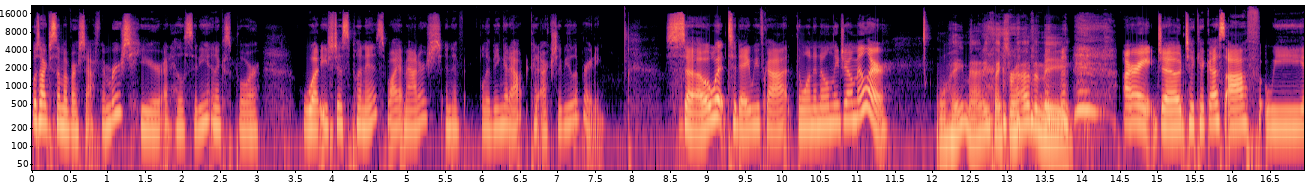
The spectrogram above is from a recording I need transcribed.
We'll talk to some of our staff members here at Hill City and explore what each discipline is, why it matters, and if living it out could actually be liberating. So today we've got the one and only Joe Miller. Well, hey, Maddie, thanks for having me. All right, Joe, to kick us off, we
